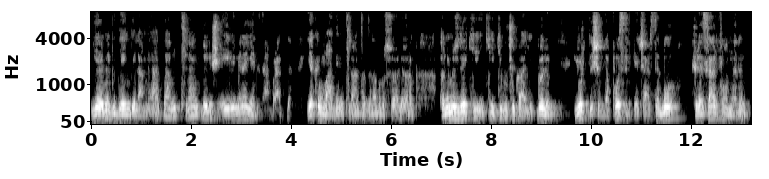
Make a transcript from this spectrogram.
yerine bir dengelenmeye hatta bir trend dönüş eğilimine yeniden bıraktı. Yakın vadeli trend adına bunu söylüyorum. Önümüzdeki 2-2,5 aylık bölüm yurt dışında pozitif geçerse bu küresel fonların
